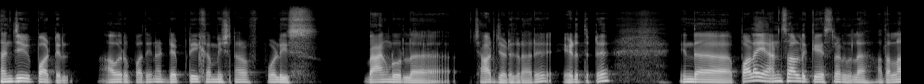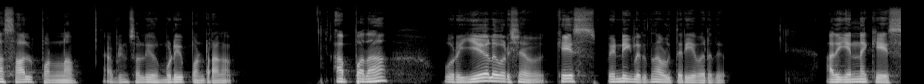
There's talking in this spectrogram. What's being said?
சஞ்சீவ் பாட்டில். அவர் பார்த்திங்கன்னா டெப்டி கமிஷனர் ஆஃப் போலீஸ். பெங்களூரில் சார்ஜ் எடுக்கிறாரு. எடுத்துகிட்டு இந்த பழைய அன்சால்டு கேஸில் இருக்குதுல்ல அதெல்லாம் சால்வ் பண்ணலாம் அப்படின்னு சொல்லி ஒரு முடிவு பண்ணுறாங்க அப்போ தான் ஒரு ஏழு வருஷம் கேஸ் பெண்டிங்கில் இருக்குதுன்னு அவருக்கு தெரிய வருது. அது என்ன கேஸ்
